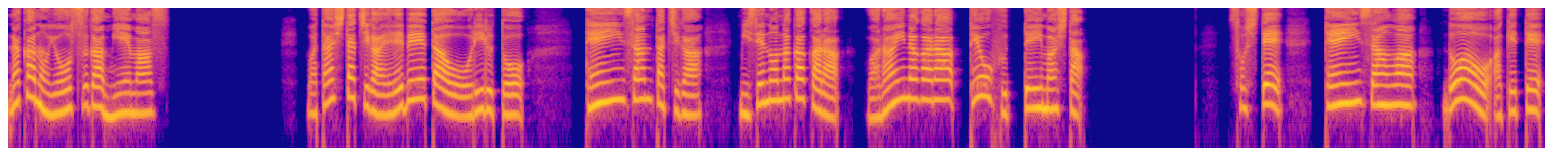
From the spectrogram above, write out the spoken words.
中の様子が見えます。私たちがエレベーターを降りると、店員さんたちが店の中から笑いながら手を振っていました。そして店員さんはドアを開けて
